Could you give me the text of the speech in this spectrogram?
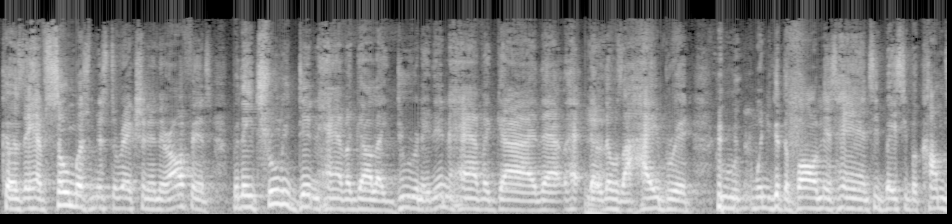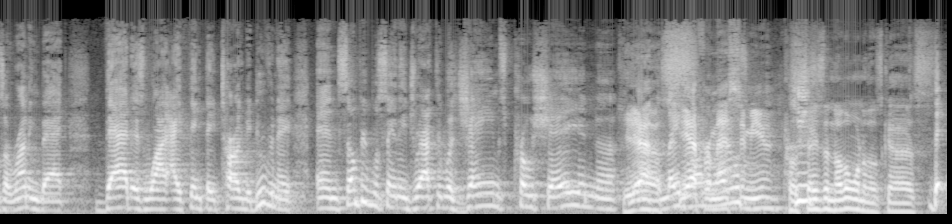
Because they have so much misdirection in their offense, but they truly didn't have a guy like Duvernay. They didn't have a guy that that, Yeah. that was a hybrid who, when you get the ball in his hands, he basically becomes a running back. That is why I think they targeted Duvernay. And some people say they drafted was James Proche in the Yeah, later yeah, from rounds. SMU. Proche's another one of those guys. They,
